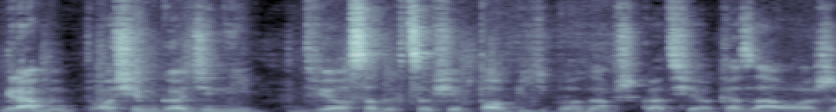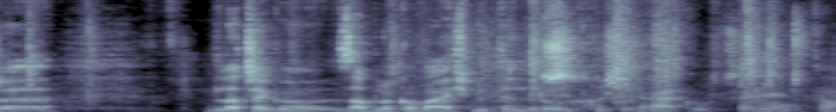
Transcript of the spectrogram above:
gramy 8 godzin i dwie osoby chcą się pobić, bo na przykład się okazało, że dlaczego zablokowałeś mi ten ruch. Szybko się gra, kurczę, nie? To,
